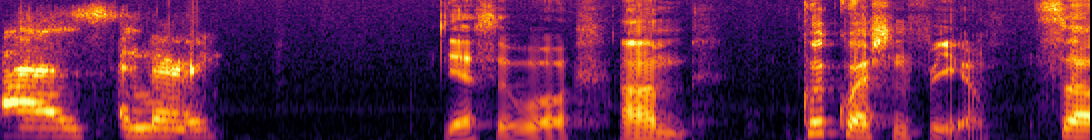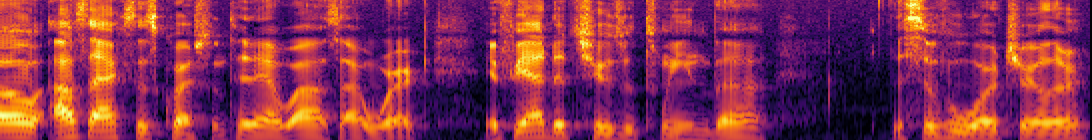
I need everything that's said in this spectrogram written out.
as a nerd. Yes, it will. Um, quick question for you. So I was asked this question today while I was at work. If you had to choose between the the Civil War trailer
